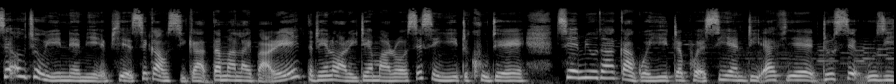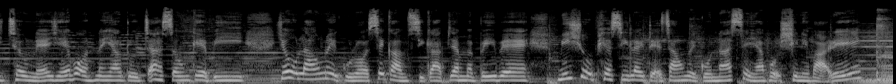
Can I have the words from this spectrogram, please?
စစ်အုပ်ချုပ်ရေးနယ်မြေအဖြစ်စစ်ကောင်စီကတတ်မှတ်လိုက်ပါတယ်သတင်းလွှာတွေထဲမှာတော့စစ်စင်ရေးတစ်ခုတည်းချင်းမျိုးသားကာကွယ်ရေးတပ်ဖွဲ့ CNDF ရဲ့ဒုစစ်ဦးစီးချုပ်နဲ့ရဲဘော်2ယောက်တို့ကြာဆုံးခဲ့ပြီးရုပ်အလောင်းတွေကိုတော့စစ်ကောင်စီကပြန်မပေးဘဲမိရှုဖျက်ဆီးလိုက်တဲ့အကြောင်းတွေကိုနားဆင်ရဖို့ရှိနေပါတယ်။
